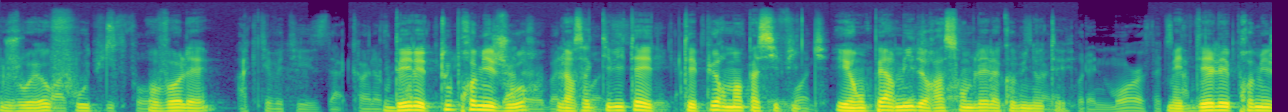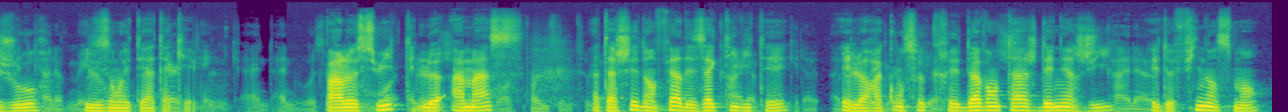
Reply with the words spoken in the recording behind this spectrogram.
jouaient au foot, au volet. Dès les tout premiers jours, leurs activités étaient purement pacifiques et ont permis de rassembler la communauté. Mais dès les premiers jours, ils ont été attaqués. Par la suite, le Hamas a tâché d'en faire des activités et leur a consacré davantage d'énergie et de financement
